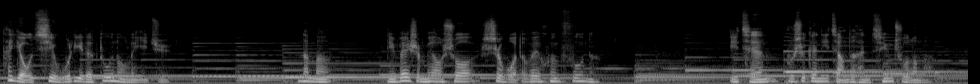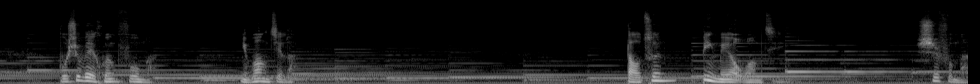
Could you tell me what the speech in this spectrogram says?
他有气无力地嘟哝了一句：“那么，你为什么要说是我的未婚夫呢？以前不是跟你讲得很清楚了吗？不是未婚夫吗？你忘记了？”岛村并没有忘记。师傅吗，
